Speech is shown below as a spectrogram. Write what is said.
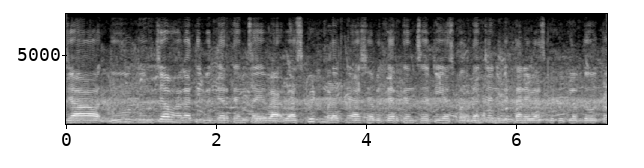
ज्या दूर दूरच्या भागातील विद्यार्थ्यांचं हे व्या व्यासपीठ मिळत नाही अशा विद्यार्थ्यांसाठी या स्पर्धांच्या निमित्ताने व्यासपीठ उपलब्ध होतं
